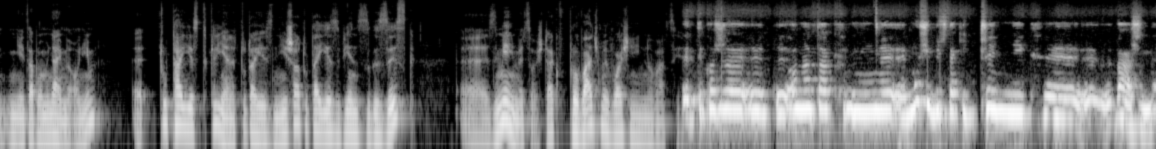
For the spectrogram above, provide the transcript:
nie zapominajmy o nim, e, tutaj jest klient, tutaj jest nisza, tutaj jest więc zysk, zmieńmy coś, tak? Wprowadźmy właśnie innowacje. Tylko, że y, ona tak mm, musi być taki czynnik ważny.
